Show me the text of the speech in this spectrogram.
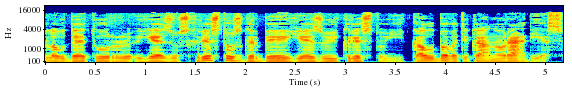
Laudetur Jėzus Kristus, garbė Jėzui Kristui, kalba Vatikano radijas.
